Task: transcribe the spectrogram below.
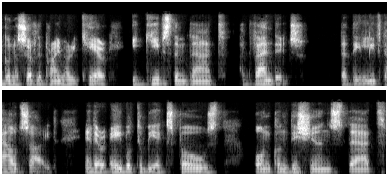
going to serve the primary care, it gives them that advantage that they lived outside and they're able to be exposed on conditions that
